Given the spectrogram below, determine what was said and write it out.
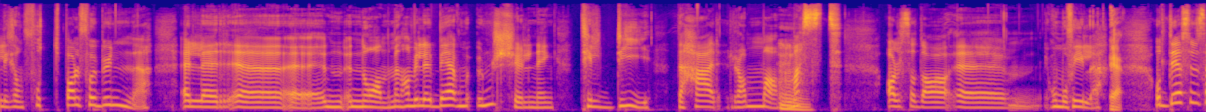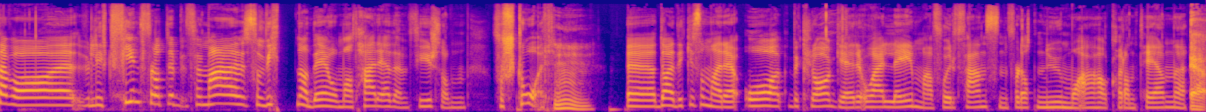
liksom, fotballforbundet eller eh, noen, men han ville be om unnskyldning til de det her ramma Mm. mest. Altså da eh, homofile. Yeah. Og det syns jeg var litt fint, for, det, for meg så vitna det om at her er det en fyr som forstår. Mm. Eh, da er det ikke sånn derre 'Å, beklager, og jeg er lei meg for fansen, for at nå må jeg ha karantene Ja.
